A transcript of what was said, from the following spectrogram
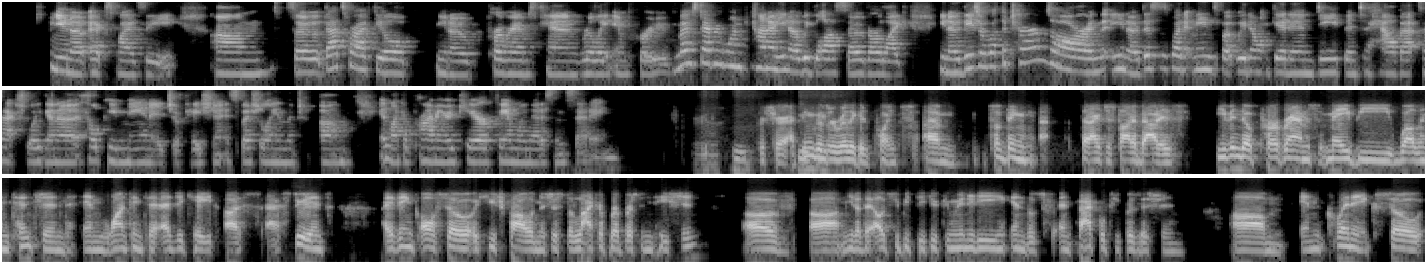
you know, XYZ. Um, so that's where I feel you know programs can really improve most everyone kind of you know we gloss over like you know these are what the terms are and you know this is what it means but we don't get in deep into how that's actually going to help you manage a patient especially in the um, in like a primary care family medicine setting For sure. I think those are really good points. Um, something that I just thought about is even though programs may be well intentioned in wanting to educate us as students, I think also a huge problem is just the lack of representation of um, you know the LGBTQ community in those in faculty positions um, in clinics. So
